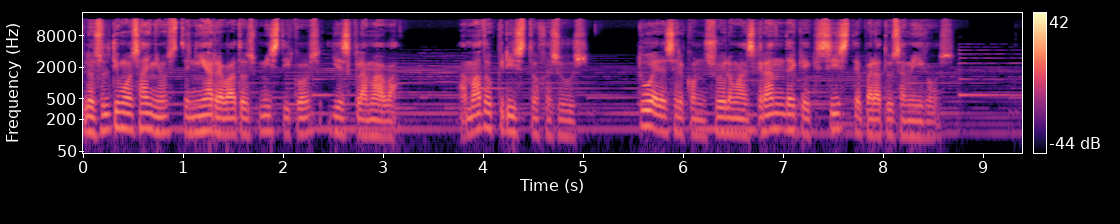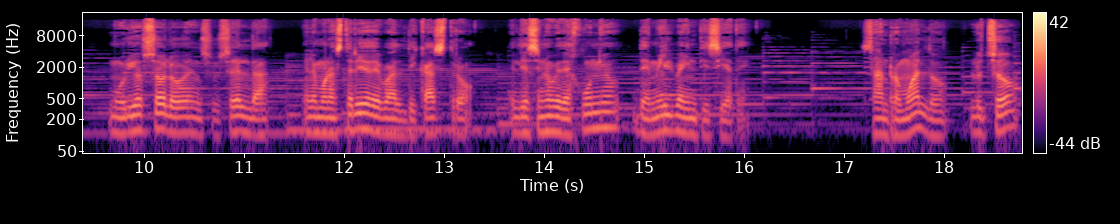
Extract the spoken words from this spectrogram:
En los últimos años tenía arrebatos místicos y exclamaba, Amado Cristo Jesús, tú eres el consuelo más grande que existe para tus amigos. Murió solo en su celda en el monasterio de Valdicastro el 19 de junio de 1027. San Romualdo luchó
